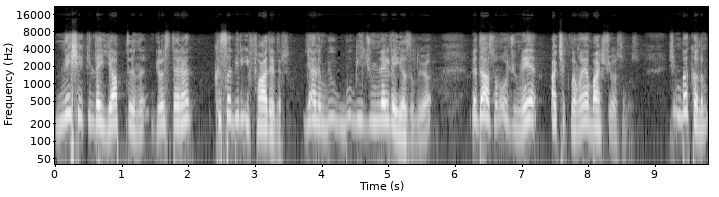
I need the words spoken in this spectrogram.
ne şekilde yaptığını gösteren kısa bir ifadedir. Yani bu, bu bir cümleyle yazılıyor ve daha sonra o cümleyi açıklamaya başlıyorsunuz. Şimdi bakalım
